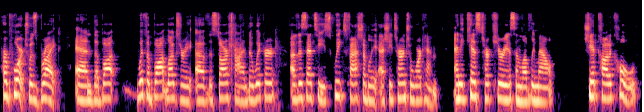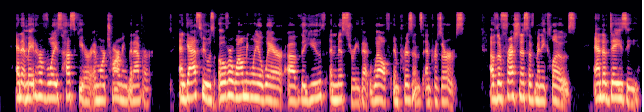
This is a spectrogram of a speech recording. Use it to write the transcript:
Her porch was bright, and the bought with the bought luxury of the starshine, the wicker of the settee squeaked fashionably as she turned toward him, and he kissed her curious and lovely mouth. She had caught a cold, and it made her voice huskier and more charming than ever. And Gatsby was overwhelmingly aware of the youth and mystery that wealth imprisons and preserves, of the freshness of many clothes, and of Daisy,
